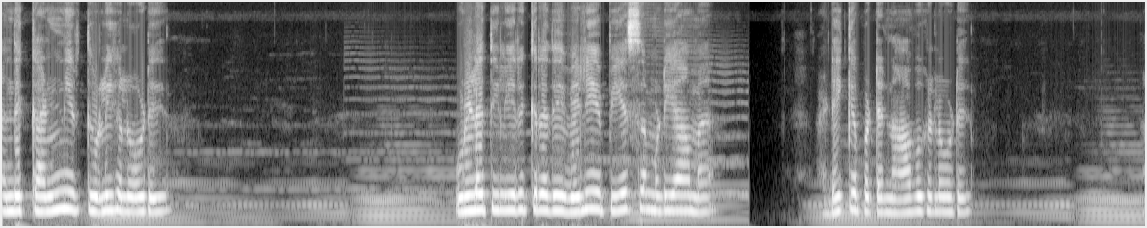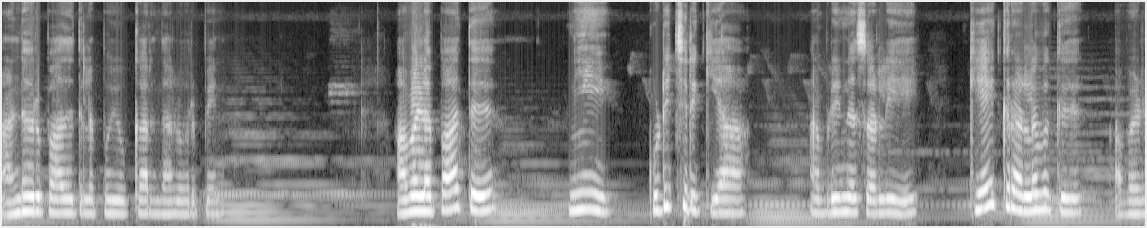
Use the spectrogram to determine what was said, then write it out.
அந்த கண்ணீர் துளிகளோடு உள்ளத்தில் இருக்கிறதை வெளியே பேச முடியாம அடைக்கப்பட்ட நாவுகளோடு ஆண்டவர் பாதத்தில் போய் உட்கார்ந்தாள் ஒரு பெண். அவளை பார்த்து நீ குடிச்சிருக்கியா? அப்படின்னு சொல்லி கேட்குற அளவுக்கு அவள்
